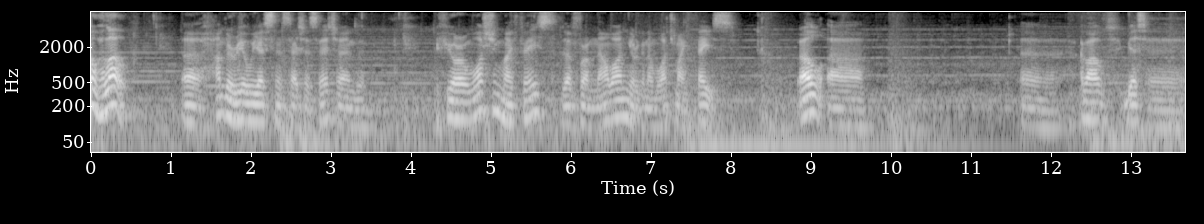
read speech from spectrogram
Oh, hello! Uh, I'm the real Yasin SH and if you are watching my face, then from now on you're gonna watch my face. Well, uh, uh, about, yes, uh,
